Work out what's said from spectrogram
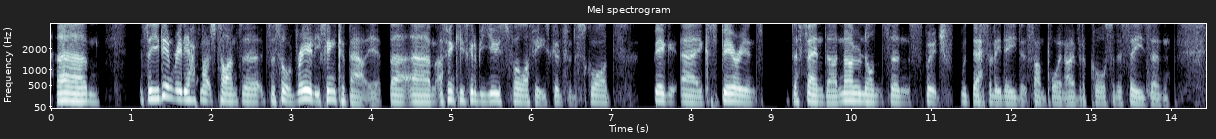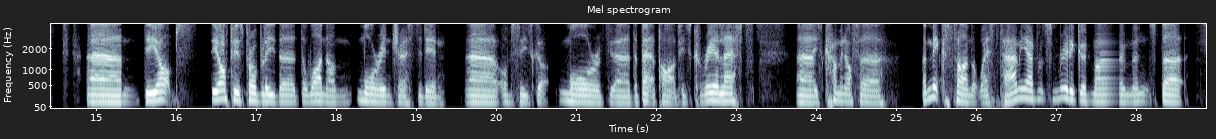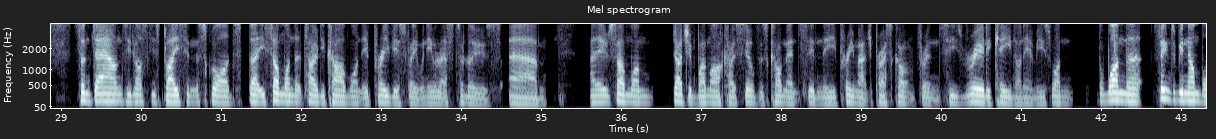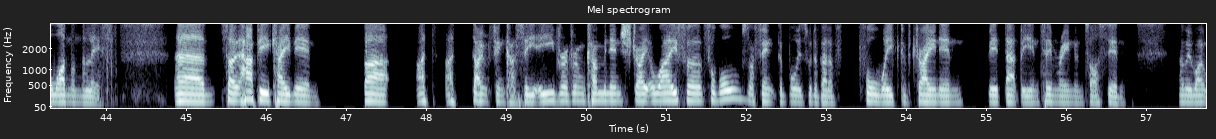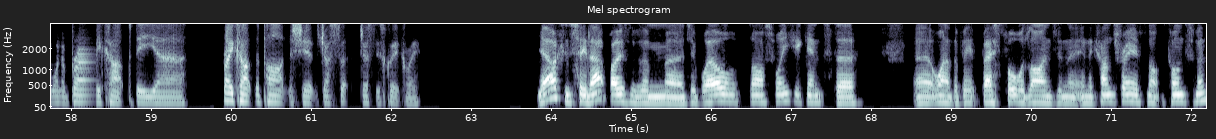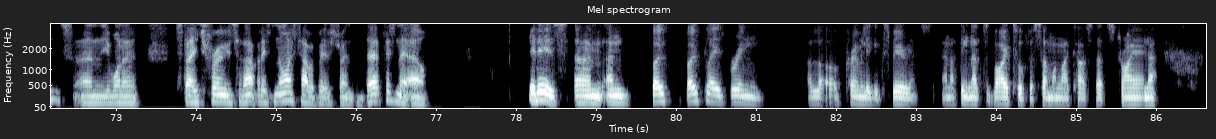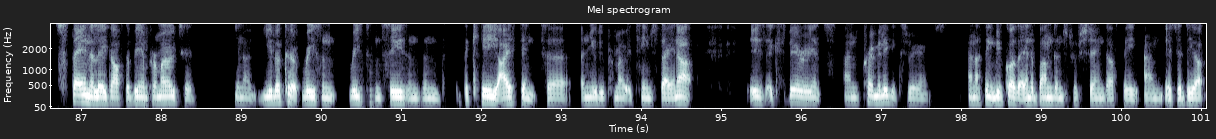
Um, so you didn't really have much time to to sort of really think about it, but um, I think he's going to be useful. I think he's good for the squad. Big uh, experience defender, no nonsense, which would definitely need at some point over the course of the season. Um, Diop's Diop is probably the the one I'm more interested in. Uh, obviously, he's got more of uh, the better part of his career left. Uh, he's coming off a, a mixed time at West Ham. He had some really good moments, but some downs. He lost his place in the squad, but he's someone that Tony Khan wanted previously when he left Toulouse. Um, and he was someone judging by Marco Silva's comments in the pre-match press conference, he's really keen on him. He's one the one that seemed to be number one on the list. Um, so happy he came in, but I, I don't think I see either of them coming in straight away for, for Wolves. I think the boys would have had a full week of training, be that being Tim Ream and Tosin, and we won't want to break up the uh, break up the partnership just just as quickly. Yeah, I can see that. Both of them uh, did well last week against uh, uh, one of the best forward lines in the in the country, if not the continent. And you want to stay true to that. But it's nice to have a bit of strength and depth, isn't it, Al? It is, um, and both both players bring a lot of Premier League experience, and I think that's vital for someone like us that's trying to stay in the league after being promoted you know, you look at recent recent seasons, and the key, I think, to a newly promoted team staying up is experience and Premier League experience. And I think we've got that in abundance with Shane Duffy and Issa Diop.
